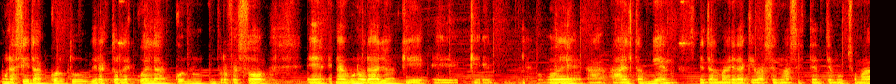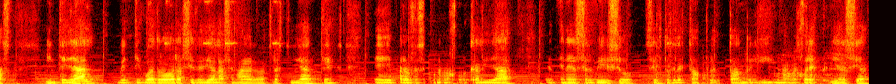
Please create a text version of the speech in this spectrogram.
una cita con tu director de escuela, con un profesor en, algún horario que, eh, que le acomode a, él también, de tal manera que va a ser un asistente mucho más integral, 24 horas, 7 días a la semana de nuestros estudiantes, eh, para ofrecer una mejor calidad en el servicio cierto que le estamos prestando y una mejor experiencia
